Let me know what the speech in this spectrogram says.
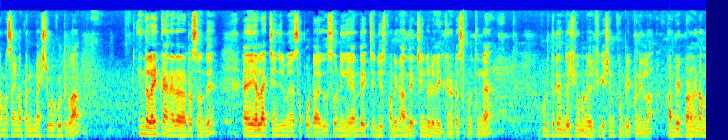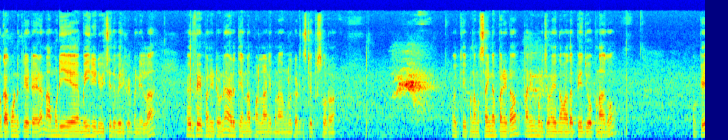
நம்ம சைன் அப் பண்ணிவிட்டு நெக்ஸ்ட்டு கூட கொடுத்துக்கலாம். இந்த லைட் காயினோட அட்ரஸ் வந்து எல்லா எக்ஸ்சேஞ்சிலுமே சப்போர்ட் ஆகுது. ஸோ நீங்கள் எந்த எக்ஸ்சேஞ்ச் யூஸ் பண்ணுறீங்களோ அந்த எக்ஸ்சேஞ்சோட லைட் காயின் அட்ரஸ் கொடுத்துங்க. கொடுத்துட்டு இந்த ஹியூமன் வெரிஃபிகேஷன் கம்ப்ளீட் பண்ணிடலாம். கம்ப்ளீட் பண்ணோடனே நமக்கு அக்கௌண்ட் க்ரியேட் ஆகிடும் நம்முடைய மெயில் ஐடி வச்சு இதை வெரிஃபை பண்ணிடலாம். வெரிஃபை பண்ணிட்டோன்னே அடுத்து என்ன பண்ணலான்னு இப்போ நான் உங்களுக்கு அடுத்த ஸ்டெப் சொல்கிறேன் ஓகே இப்போ நம்ம சைன் அப் பண்ணிட்டோம். பண்ணி முடித்தோடனே இந்த மாதிரி தான் பேஜ் ஓப்பன் ஆகும். ஓகே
